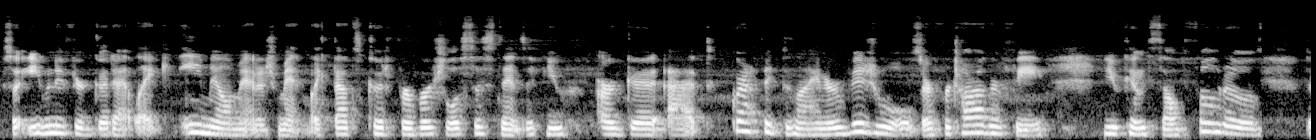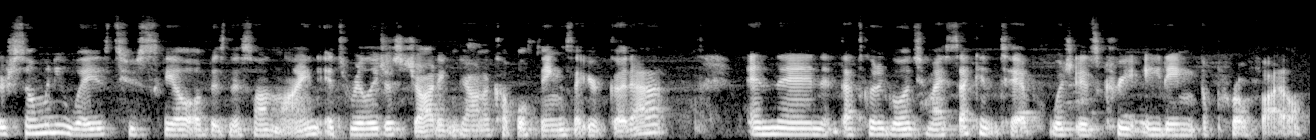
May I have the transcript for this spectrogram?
So even if you're good at like email management, like that's good for virtual assistants. If you are good at graphic design or visuals or photography, you can sell photos. There's so many ways to scale a business online. It's really just jotting down a couple things that you're good at. And then that's going to go into my second tip, which is creating a profile.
